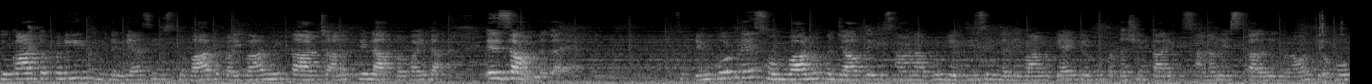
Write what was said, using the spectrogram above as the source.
ਦੁਕਾਨ ਤੋਂ ਪਨੀਰ ਖਰੀਦਣ ਗਿਆ ਸੀ, ਜਿਸ ਤੋਂ ਬਾਅਦ ਪਰਿਵਾਰ ਨੇ ਕਾਰ ਚਾਲਕ ਤੇ ਲਾਪਰਵਾਹੀ ਦਾ ਇਲਜ਼ਾਮ ਲਗਾਇਆ। ਸੁਪਰੀਮ ਕੋਰਟ ਨੇ ਸੋਮਵਾਰ ਨੂੰ ਪੰਜਾਬ ਦੇ ਕਿਸਾਨ ਆਗੂ ਜਗਜੀਤ ਸਿੰਘ ਡੱਲੇਵਾਲ ਨੂੰ ਕਿਹਾ ਕਿ ਉਹ ਪ੍ਰਦਰਸ਼ਨਕਾਰੀ ਕਿਸਾਨਾਂ ਨੂੰ ਇਸ ਗੱਲ ਦੀ ਮਨਾਉਣ ਕਿ ਉਹ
